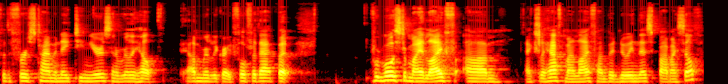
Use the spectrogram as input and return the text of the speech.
for the first time in 18 years, and I really help. I'm really grateful for that. But for most of my life, um, actually half my life, I've been doing this by myself.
